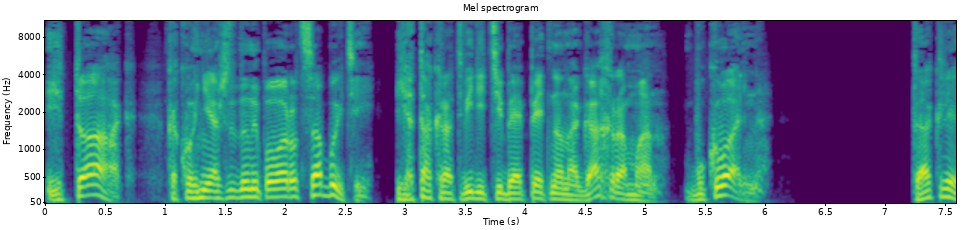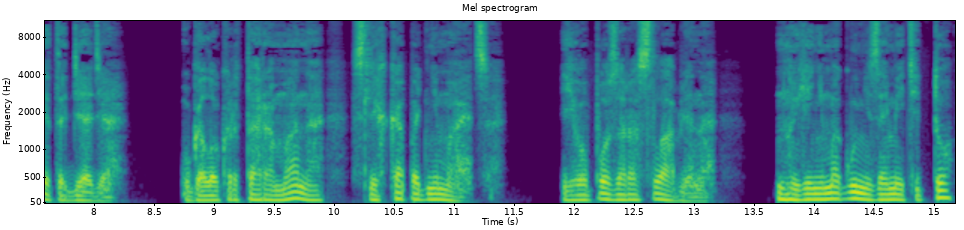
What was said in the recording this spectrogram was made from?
«Итак, какой неожиданный поворот событий! Я так рад видеть тебя опять на ногах, Роман. Буквально. Так ли это, дядя? Уголок рта Романа слегка поднимается. Его поза расслаблена, но я не могу не заметить то,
